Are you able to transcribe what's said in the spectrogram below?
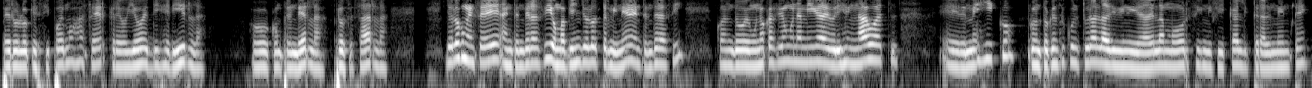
pero lo que sí podemos hacer, creo yo, es digerirla o comprenderla, procesarla. Yo lo comencé a entender así, o más bien yo lo terminé de entender así, cuando en una ocasión una amiga de origen náhuatl eh, de México contó que en su cultura la divinidad del amor significa literalmente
